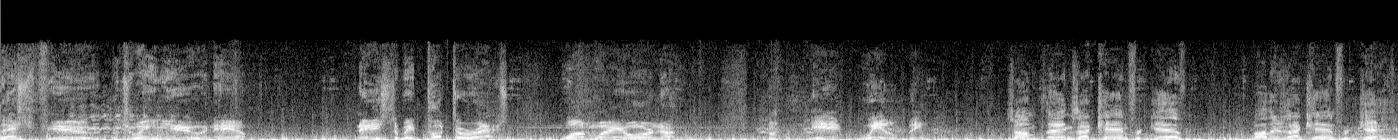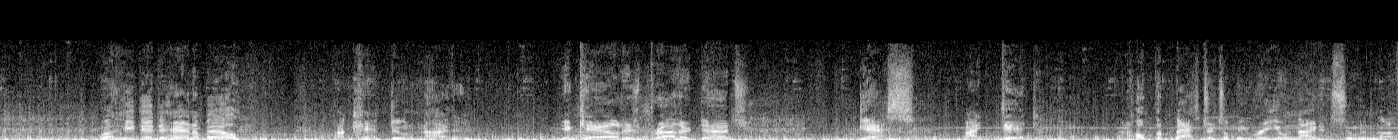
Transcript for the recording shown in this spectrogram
This feud between you and him needs to be put to rest, one way or another. It will be. Some things I can forgive, others I can forget. What he did to Hannibal, I can't do neither. You killed his brother, Dutch. Yes, I did. And I hope the bastards will be reunited soon enough.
